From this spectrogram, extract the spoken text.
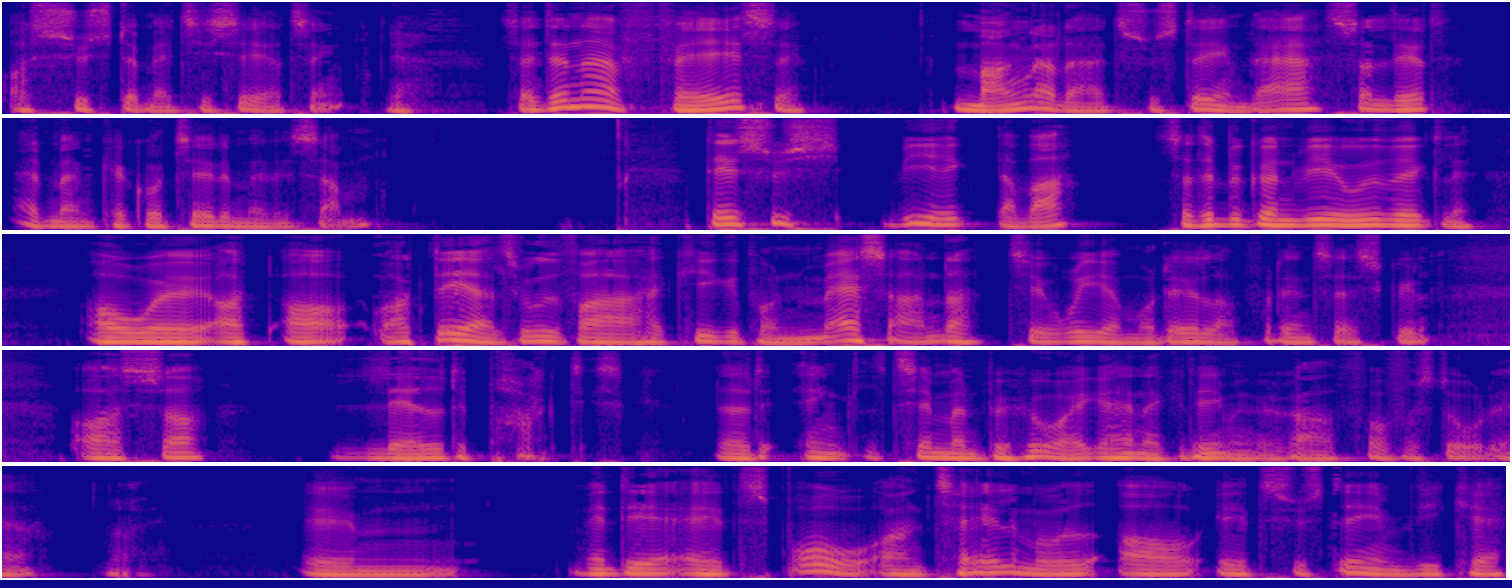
og systematisere ting. Ja. Så i den her fase mangler der et system, der er så let, at man kan gå til det med det samme. Det synes vi ikke, der var, så det begyndte vi at udvikle. Og, øh, og, og, og det er altså ud fra at have kigget på en masse andre teorier og modeller, for den sags skyld, og så lavet det praktisk, lavet det enkelt, til man behøver ikke at have en akademikergrad for at forstå det her. Nej. Øhm, men det er et sprog og en talemåde og et system, vi kan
